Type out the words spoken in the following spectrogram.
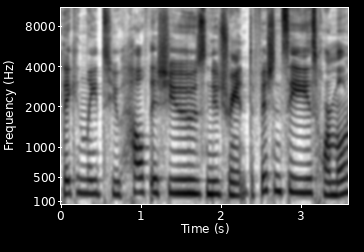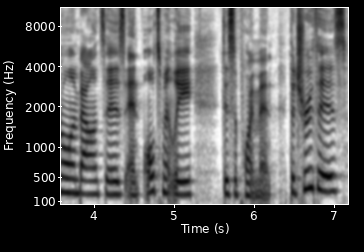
They can lead to health issues, nutrient deficiencies, hormonal imbalances, and ultimately disappointment. The truth is,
